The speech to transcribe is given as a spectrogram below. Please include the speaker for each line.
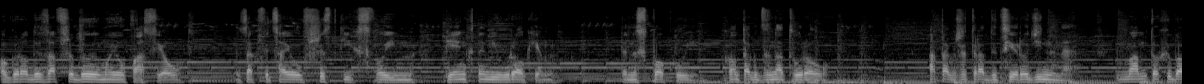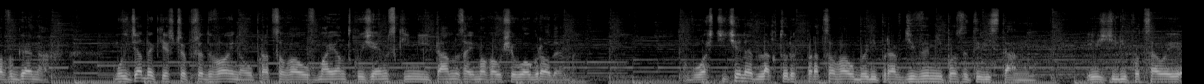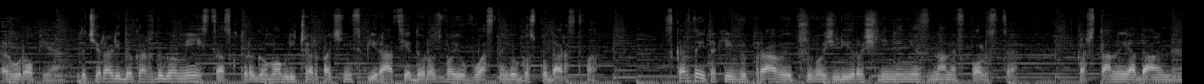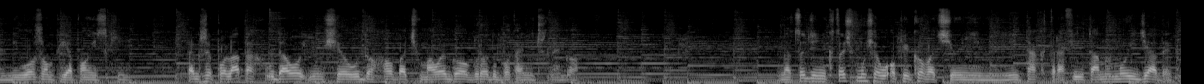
Speaker 1: Ogrody zawsze były moją pasją. Zachwycają wszystkich swoim pięknem i urokiem. Ten spokój, kontakt z naturą, a także tradycje rodzinne. Mam to chyba w genach. Mój dziadek jeszcze przed wojną pracował w majątku ziemskim i tam zajmował się ogrodem. Właściciele, dla których pracował, byli prawdziwymi pozytywistami. Jeździli po całej Europie, docierali do każdego miejsca, z którego mogli czerpać inspirację do rozwoju własnego gospodarstwa. Z każdej takiej wyprawy przywozili rośliny nieznane w Polsce. Kasztany jadalne, miłożąb japoński. Także po latach udało im się dochować małego ogrodu botanicznego. Na co dzień ktoś musiał opiekować się nimi i tak trafił tam mój dziadek.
